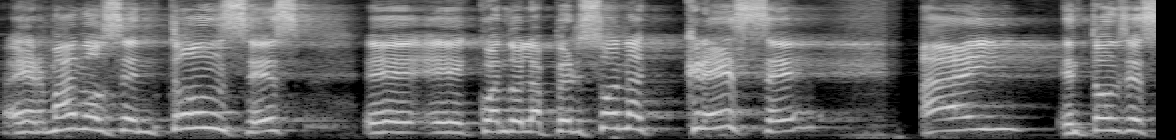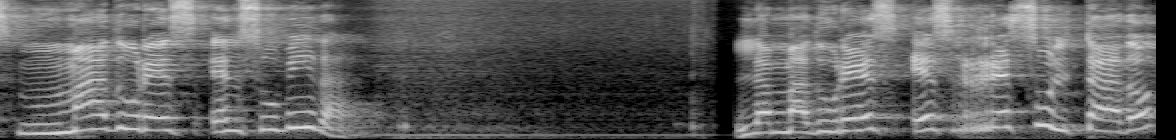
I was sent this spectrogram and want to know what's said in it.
Hermanos, entonces eh, eh, cuando la persona crece, hay entonces madurez en su vida. La madurez es resultado,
